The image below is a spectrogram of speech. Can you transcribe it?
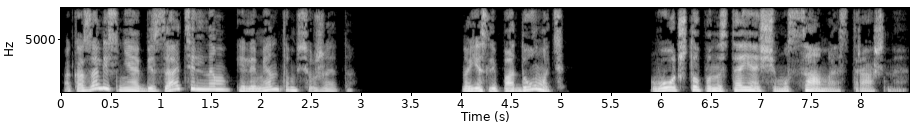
оказались необязательным элементом сюжета. Но если подумать, вот что по-настоящему самое страшное.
